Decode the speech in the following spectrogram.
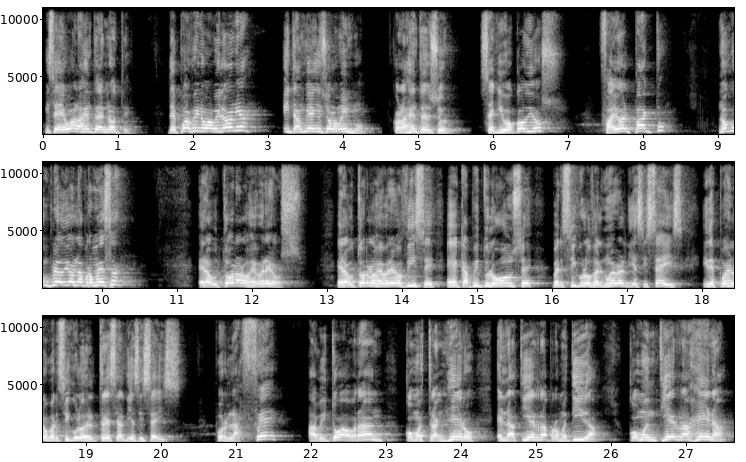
y se llevó a la gente del norte. Después vino Babilonia y también hizo lo mismo con la gente del sur. Se equivocó Dios, falló el pacto, no cumplió Dios la promesa. El autor a los hebreos, el autor a los hebreos dice en el capítulo 11, versículos del 9 al 16 y después en los versículos del 13 al 16. Por la fe habitó Abraham como extranjero en la tierra prometida, como en tierra ajena,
